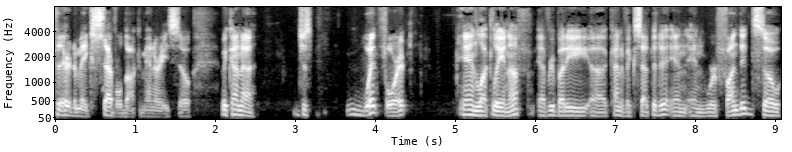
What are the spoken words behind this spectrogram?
there to make several documentaries so we kind of just went for it and luckily enough everybody uh, kind of accepted it and and we're funded so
